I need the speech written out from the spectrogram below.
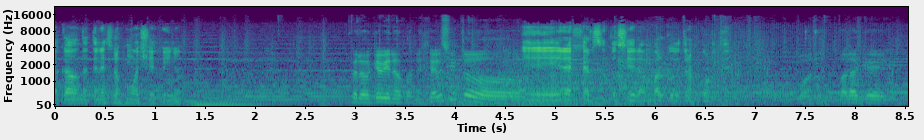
Acá donde tenés los muelles vino. ¿Pero qué vino con ejército? Eh, era ejército, sí, era un barco de transporte. Bueno, para que.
